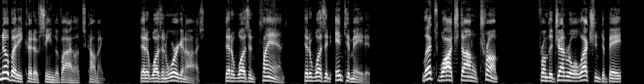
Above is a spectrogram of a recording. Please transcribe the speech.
nobody could have seen the violence coming, that it wasn't organized, that it wasn't planned, that it wasn't intimated. Let's watch Donald Trump from the general election debate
